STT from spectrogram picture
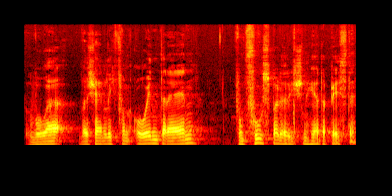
war wahrscheinlich von allen dreien vom Fußballerischen her der Beste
